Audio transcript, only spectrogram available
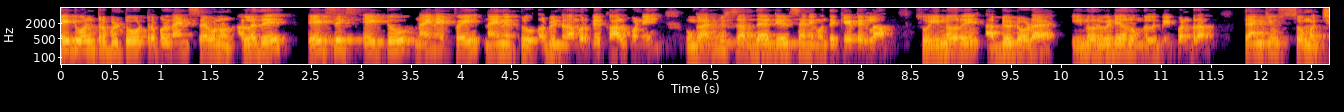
eight one triple two triple nine seven one அல்லது eight six eight two nine eight five nine eight two அப்படின்ற நம்பருக்கு கால் பண்ணி உங்கள் அட்மிஷன் சார்ந்த டீல்ஸை நீங்கள் வந்து கேட்டுக்கலாம். ஸோ இன்னொரு அப்டேட்டோட இன்னொரு வீடியோவில் உங்களை மீட் பண்ணுறேன் தேங்க்யூ ஸோ மச்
